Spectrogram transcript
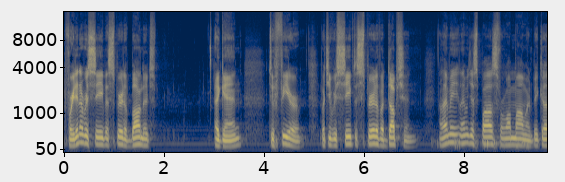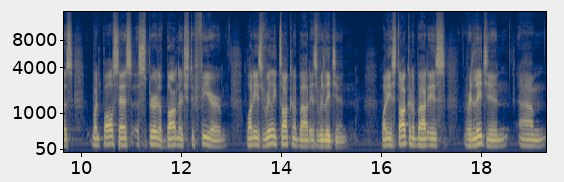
For you didn't receive a spirit of bondage again to fear, but you received the spirit of adoption. Now, let me, let me just pause for one moment because when Paul says a spirit of bondage to fear, what he's really talking about is religion. What he's talking about is religion, um,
